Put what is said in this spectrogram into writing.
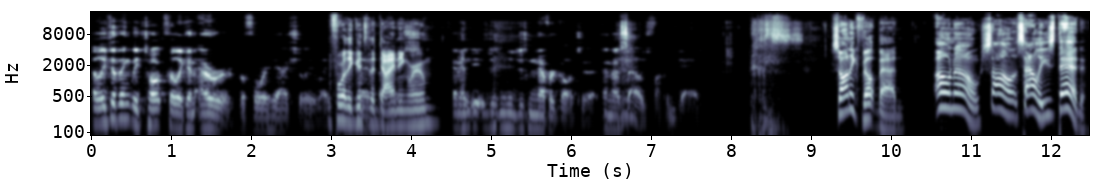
I like to think they talked for like an hour before he actually like before they get to the dining house. room. and, and- it, it just, he just never got to it, and now Sally's fucking dead. Sonic felt bad. Oh no, Sol- Sally's dead,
